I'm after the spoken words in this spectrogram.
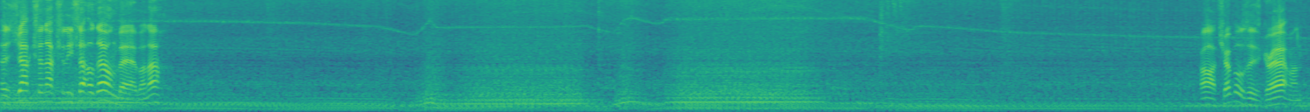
Has Jackson actually settled down, babe, or no? Oh, ah, triples is great, man.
